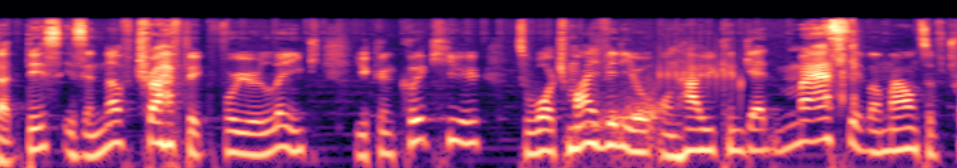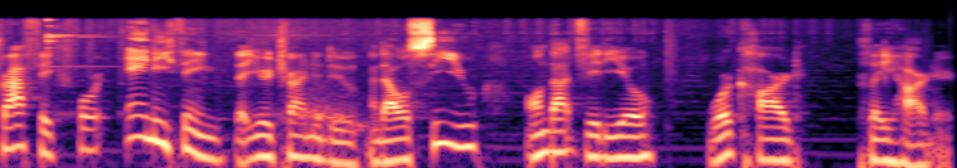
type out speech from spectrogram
that this is enough traffic for your link, you can click here to watch my video on how you can get massive amounts of traffic for anything that you're trying to do. And I will see you on that video. Work hard, play harder.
